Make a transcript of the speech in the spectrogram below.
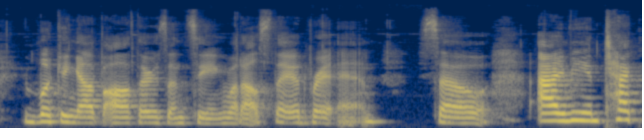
looking up authors and seeing what else they had written. So, I mean, tech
